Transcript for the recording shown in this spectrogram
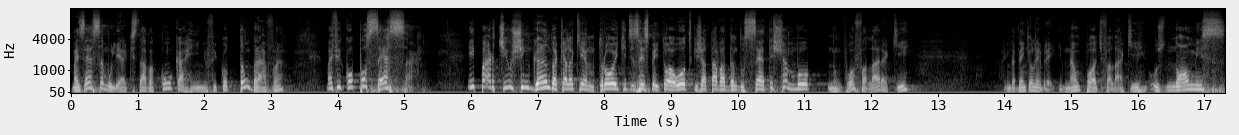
Mas essa mulher que estava com o carrinho ficou tão brava, mas ficou possessa. E partiu xingando aquela que entrou e que desrespeitou a outro que já estava dando seta e chamou, não vou falar aqui, Ainda bem que eu lembrei que não pode falar aqui os nomes,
